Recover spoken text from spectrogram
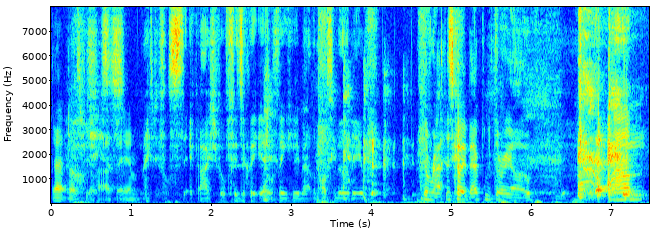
That does feel hard Jesus, for him. Makes me feel sick. I actually feel physically ill thinking about the possibility of the Raptors coming back from 3-0. Um,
